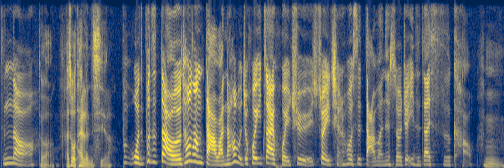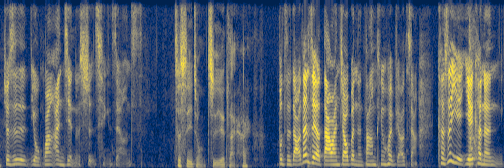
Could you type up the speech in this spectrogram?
真的、哦？对啊，还是我太冷血了？不，我不知道。我通常打完，然后我就会再回去睡前，或是打完的时候，就一直在思考，嗯，就是有关案件的事情，这样子。这是一种职业灾害？不知道，但只有打完脚本的当天会比较这样。可是也也可能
